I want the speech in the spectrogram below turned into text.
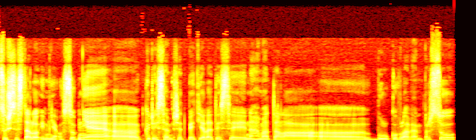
což se stalo i mně osobně, eh, kdy jsem před pěti lety si nahmatala eh, bulku v levém prsu,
